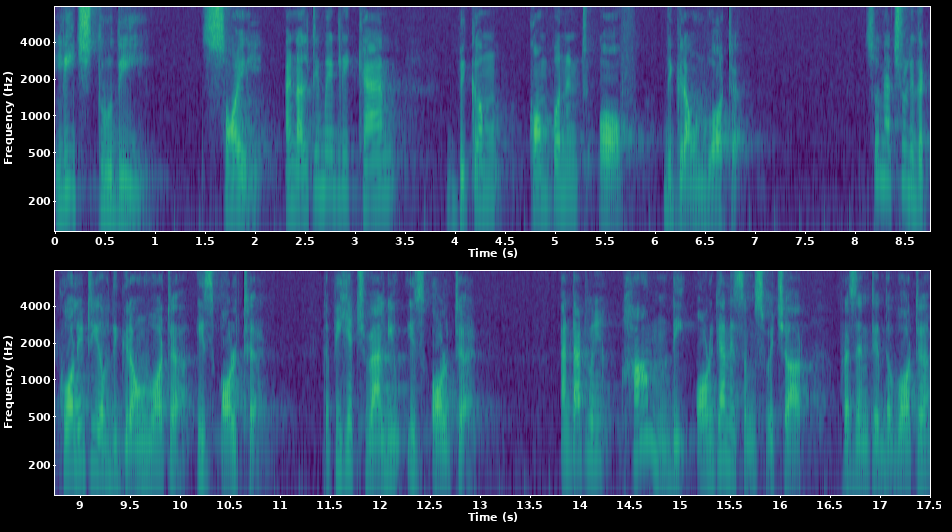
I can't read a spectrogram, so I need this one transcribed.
leach through the soil, and ultimately can become component of the groundwater. So naturally the quality of the groundwater is altered. The pH value is altered and that will harm the organisms which are present in the water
